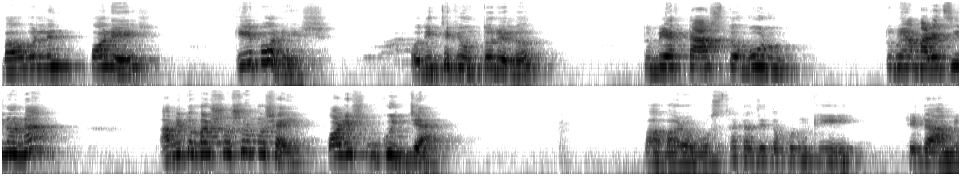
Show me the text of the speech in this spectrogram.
বাবা বললেন, পরেশ? কে পরেশ? ওদিক থেকে উত্তর এলো তুমি একটা আস্ত গরু। তুমি আমারে চিনো না? আমি তোমার শ্বশুরমশাই পরেশ মুকুজ্জা বাবার অবস্থাটা যে তখন কি, সেটা আমি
